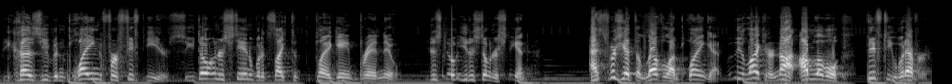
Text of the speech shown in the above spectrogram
because you've been playing for 50 years. So you don't understand what it's like to play a game brand new. You just don't you just don't understand especially at the level I'm playing at. Whether you like it or not, I'm level 50, whatever.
